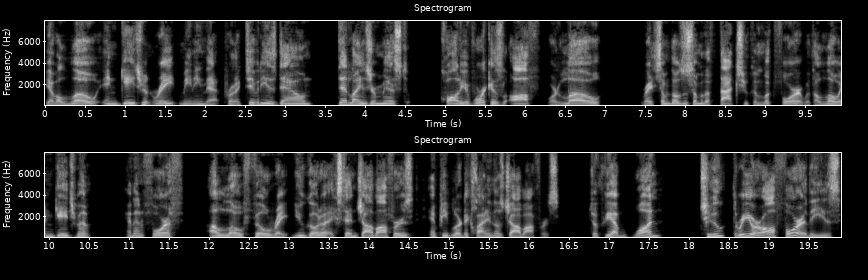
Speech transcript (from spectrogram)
you have a low engagement rate, meaning that productivity is down, deadlines are missed, quality of work is off or low, right? Some those are some of the facts you can look for with a low engagement. And then fourth, a low fill rate. You go to extend job offers and people are declining those job offers. So if you have one, two, three, or all four of these,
